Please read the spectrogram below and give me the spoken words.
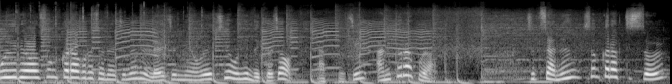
오히려 손가락으로 전해주는 레즈네오의 체온이 느껴져 나쁘지 않더라고요. 집사는 손가락 칫솔,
